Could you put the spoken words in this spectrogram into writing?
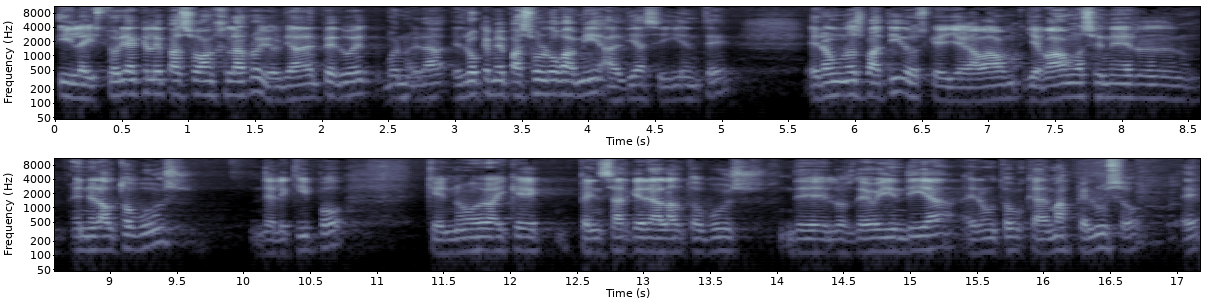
Y la historia que le pasó a Ángel Arroyo el día del Peduet, bueno, era, es lo que me pasó luego a mí al día siguiente. Eran unos batidos que llevábamos en el, en el autobús del equipo que no hay que pensar que era el autobús de los de hoy en día, era un autobús que además peluso, ¿eh?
